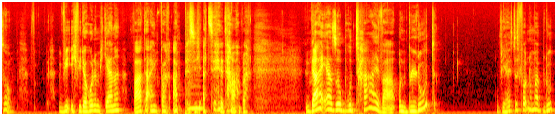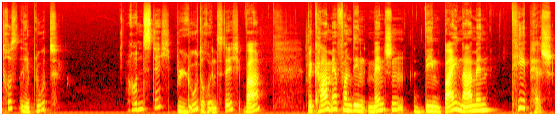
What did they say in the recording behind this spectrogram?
So. Wie ich wiederhole mich gerne, warte einfach ab, bis ich erzählt habe. Da er so brutal war und Blut. Wie heißt das Wort nochmal? Blutrüst? Nee, Blut. Rünstig? blutrünstig war, bekam er von den Menschen den Beinamen Tepesch,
